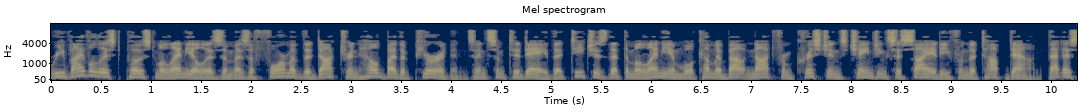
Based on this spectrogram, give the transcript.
Revivalist postmillennialism is a form of the doctrine held by the Puritans and some today that teaches that the millennium will come about not from Christians changing society from the top down that is,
